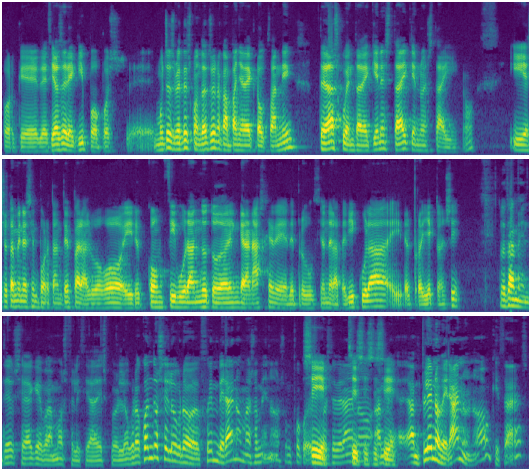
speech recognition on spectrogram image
porque decías del equipo, pues eh, muchas veces cuando haces una campaña de crowdfunding te das cuenta de quién está y quién no está ahí, ¿no? Y eso también es importante para luego ir configurando todo el engranaje de, producción de la película y del proyecto en sí. Totalmente, o sea que vamos, felicidades por el logro. ¿Cuándo se logró? ¿Fue en verano más o menos? ¿Un poco después de verano? Sí, sí, sí, En pleno verano, ¿no? Quizás.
